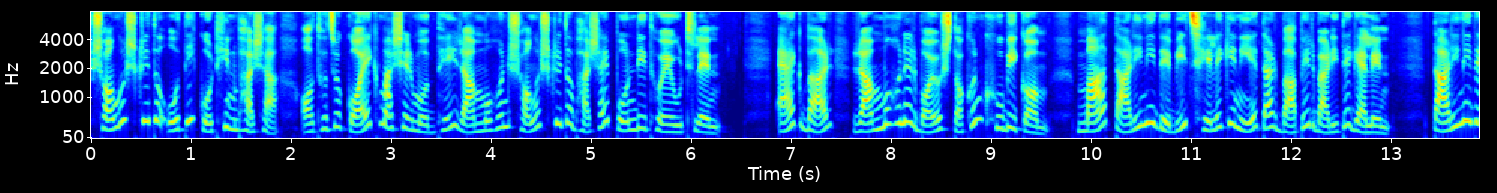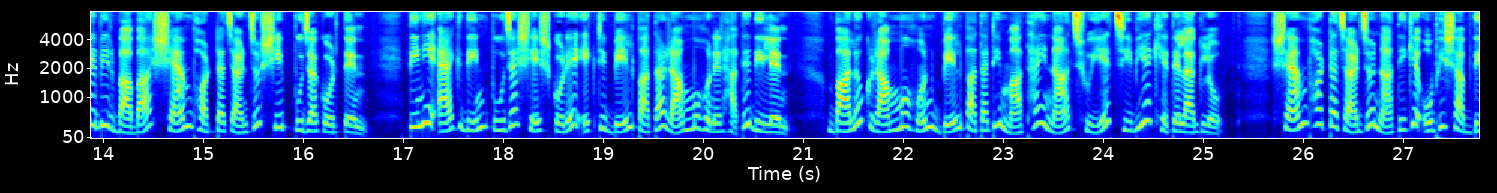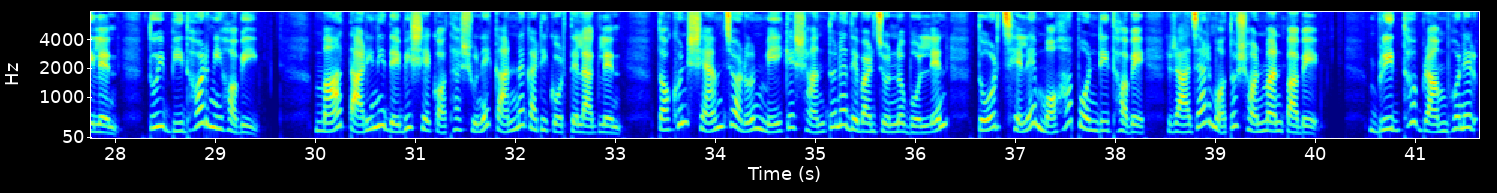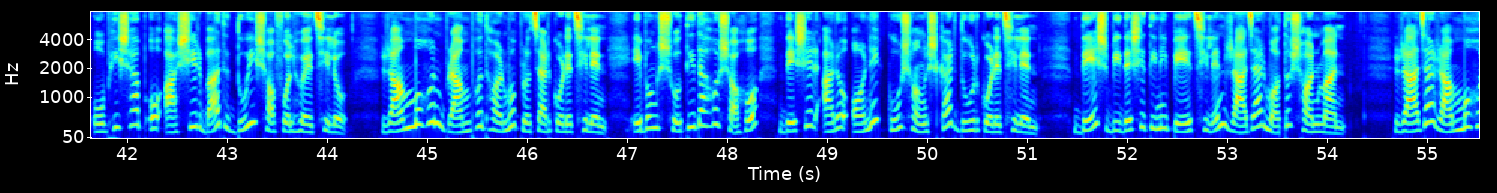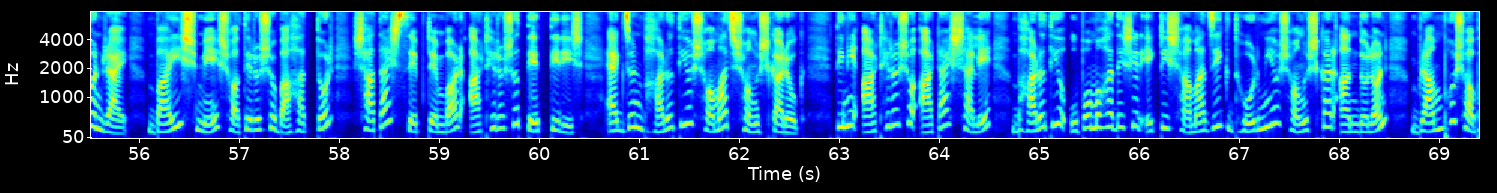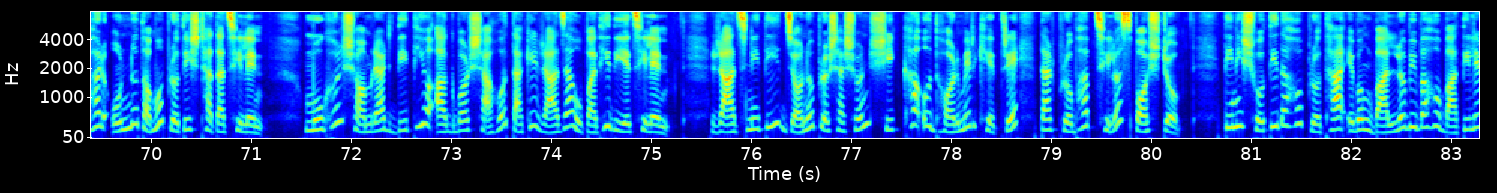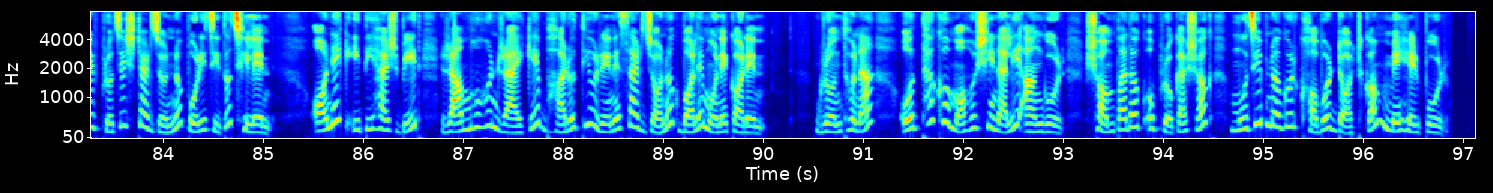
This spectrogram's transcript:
সংস্কৃত অতি কঠিন ভাষা, অথচ কয়েক মাসের মধ্যেই রামমোহন সংস্কৃত ভাষায় পণ্ডিত হয়ে উঠলেন। একবার রামমোহনের বয়স তখন খুবই কম। মা তারিণী দেবী ছেলেকে নিয়ে তার বাপের বাড়িতে গেলেন। তারিণী দেবীর বাবা শ্যাম ভট্টাচার্য শিব পূজা করতেন। তিনি একদিন পূজা শেষ করে একটি বেলপাতা রামমোহনের হাতে দিলেন। বালক রামমোহন বেলপাতাটি মাথায় না ছুঁয়ে চিবিয়ে খেতে লাগল। শ্যাম ভট্টাচার্য নাতিকে অভিশাপ দিলেন, তুই বিধর্মী হবি। মা তারিণী দেবী সে কথা শুনে কান্নাকাটি করতে লাগলেন। তখন শ্যামচরণ মেয়েকে সান্ত্বনা দেবার জন্য বললেন, তোর ছেলে মহাপণ্ডিত হবে, রাজার মতো সম্মান পাবে। বৃদ্ধ ব্রাহ্মণের অভিশাপ ও আশীর্বাদ দুই সফল হয়েছিল। রামমোহন ব্রাহ্মধর্ম প্রচার করেছিলেন এবং সতীদাহ সহ দেশের আরও অনেক কুসংস্কার দূর করেছিলেন। দেশ বিদেশে তিনি পেয়েছিলেন রাজার মতো সম্মান। রাজা রামমোহন রায় ২২ মে সতেরোশো বাহাত্তর, সাতাশ সেপ্টেম্বর আঠেরোশো তেত্রিশ একজন ভারতীয় সমাজ সংস্কারক। তিনি আঠেরোশো আটাশ সালে ভারতীয় উপমহাদেশের একটি সামাজিক, ধর্মীয় সংস্কার আন্দোলন ব্রাহ্মসভার অন্যতম প্রতিষ্ঠাতা ছিলেন। মুঘল সম্রাট দ্বিতীয় আকবর শাহ তাকে রাজা উপাধি দিয়েছিলেন। রাজনীতি, জনপ্রশাসন, শিক্ষা ও ধর্মের ক্ষেত্রে তার প্রভাব ছিল স্পষ্ট। তিনি সতীদাহ প্রথা এবং বাল্যবিবাহ বাতিলের প্রচেষ্টার জন্য পরিচিত ছিলেন। অনেক ইতিহাসবিদ রামমোহন রায়কে ভারতীয় রেনেসার জনক বলে মনে করেন। গ্রন্থনা অধ্যক্ষ মহসিন আলী আঙ্গুর, সম্পাদক ও প্রকাশক মুজিবনগর খবর ডট কম, মেহেরপুর।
